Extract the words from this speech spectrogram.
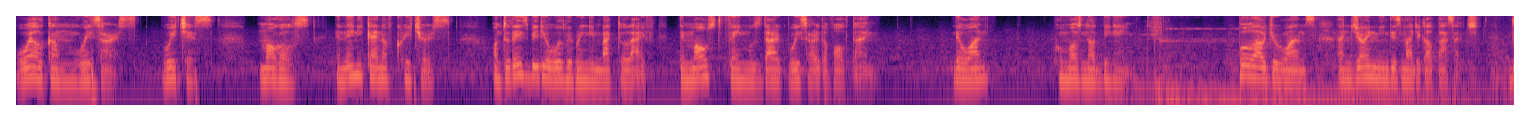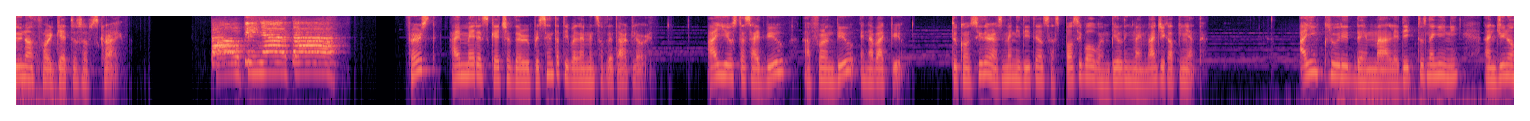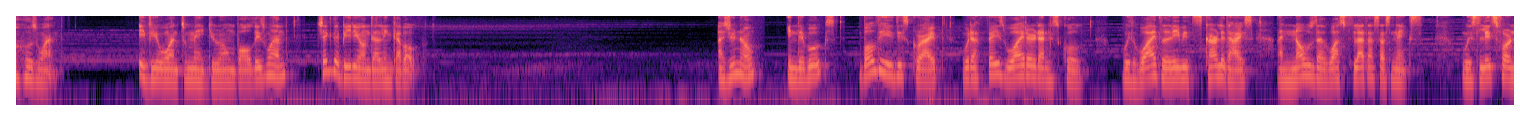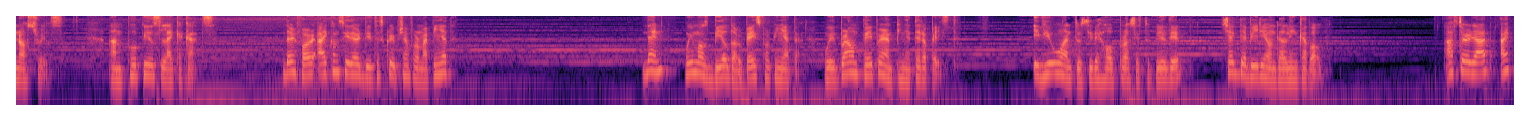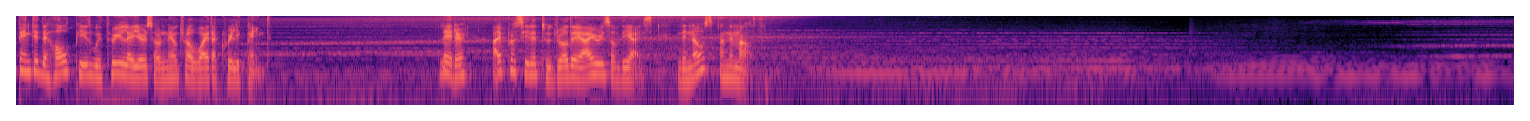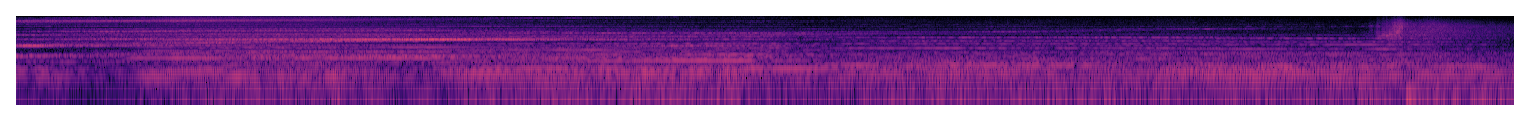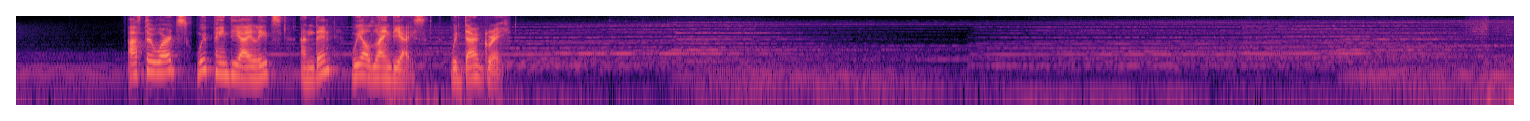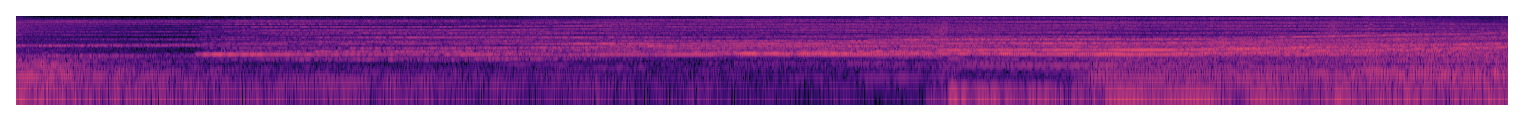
Welcome, wizards, witches, muggles, and any kind of creatures. On today's video, we'll be bringing back to life the most famous dark wizard of all time. The one who must not be named. Pull out your wands and join me in this magical passage. Do not forget to subscribe. ¡Pau Piñata! First, I made a sketch of the representative elements of the Dark Lord. I used a side view, a front view, and a back view, to consider as many details as possible when building my magical piñata. I included the Maledictus Nagini and you know whose wand. If you want to make your own Voldy's wand, check the video on the link above. As you know, in the books, Baldi is described with a face wider than a skull, with wide livid scarlet eyes and nose that was flat as a snake's, with slits for nostrils, and pupils like a cat's. Therefore, I considered the description for my piñata. Then, we must build our base for piñata, with brown paper and piñatero paste. If you want to see the whole process to build it, check the video on the link above. After that, I painted the whole piece with three layers of neutral white acrylic paint. Later, I proceeded to draw the iris of the eyes, the nose and the mouth. Afterwards, we paint the eyelids and then we outline the eyes with dark gray.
